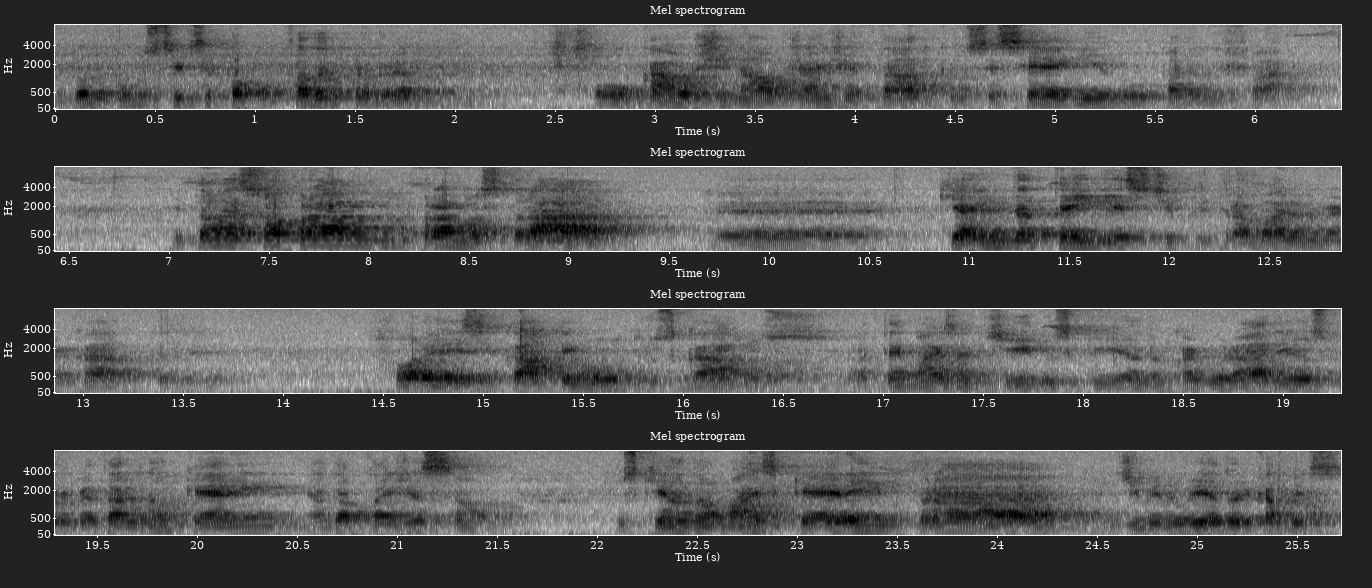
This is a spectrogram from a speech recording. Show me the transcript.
mudou do combustível, você põe o computador de programa ou um carro original já injetado que você segue o padrão de fábrica. Então é só para mostrar é, que ainda tem esse tipo de trabalho no mercado. Quer dizer, fora esse carro tem outros carros até mais antigos que andam carburados e os proprietários não querem adaptar a injeção. Os que andam mais querem para diminuir a dor de cabeça.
